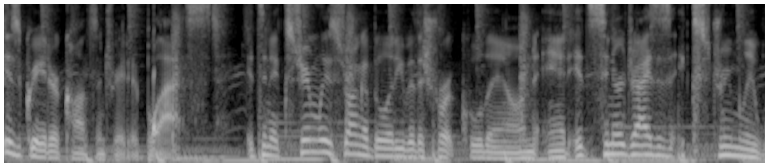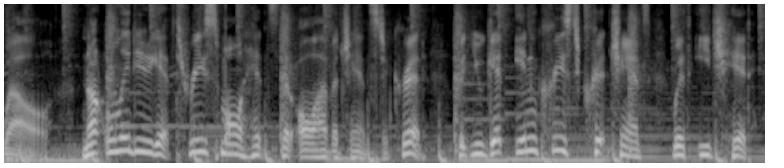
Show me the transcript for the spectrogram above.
is Greater Concentrated Blast. It's an extremely strong ability with a short cooldown, and it synergizes extremely well. Not only do you get three small hits that all have a chance to crit, but you get increased crit chance with each hit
